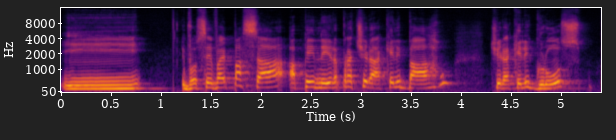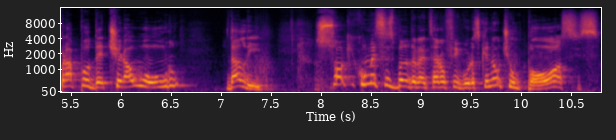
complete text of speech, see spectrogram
e você vai passar a peneira para tirar aquele barro, tirar aquele grosso, para poder tirar o ouro dali. Só que como esses bandeirantes eram figuras que não tinham posses,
